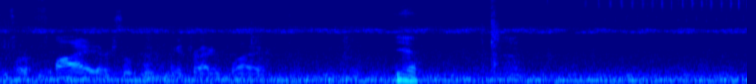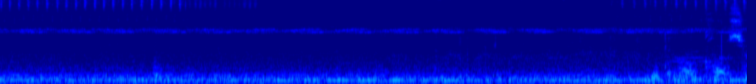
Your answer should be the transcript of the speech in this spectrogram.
some sort of fly or something, like a dragonfly. Or, Yeah. Get a little closer.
